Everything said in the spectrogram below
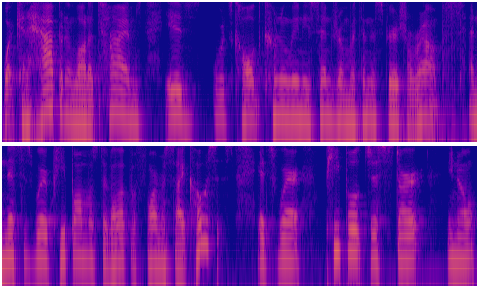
what can happen a lot of times is what's called Kundalini syndrome within the spiritual realm. And this is where people almost develop a form of psychosis. It's where people just start, you know,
